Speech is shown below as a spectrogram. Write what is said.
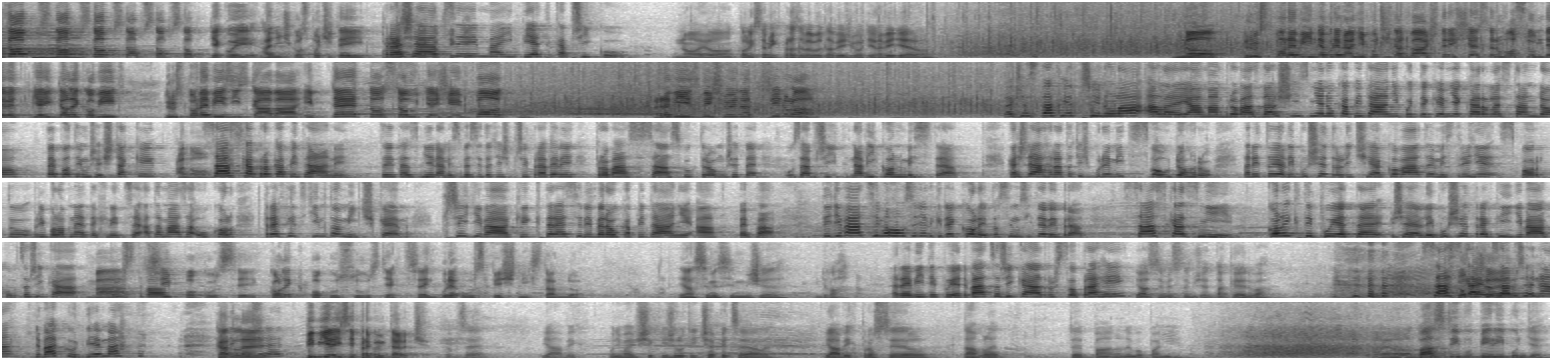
Stop, stop, stop, stop, stop, stop. Děkuji, Haničko, spočítej pražské Pražáci kapříky. mají pět kapříků. No jo, tolik jsem jich v Praze ve Vltavě v životě neviděl. No, družstvo reví nebudeme ani počítat 2, 4, 6, 7, 8, 9, je jich daleko víc. Družstvo reví získává i v této soutěži bod. Reví zvyšuje na 3-0. Takže stav je 3-0, ale já mám pro vás další změnu, kapitáni. Pojďte ke mně, Karle, Stando. Pepo, ty můžeš taky. Ano, Sázka pro kapitány. To je ta změna. My jsme si totiž připravili pro vás sázku, kterou můžete uzavřít na výkon mistra. Každá hra totiž bude mít svou dohru. Tady to je Libuše Drličiaková, to je mistrině sportu v rybolovné technice a ta má za úkol trefit tímto míčkem tři diváky, které si vyberou kapitáni a Pepa. Ty diváci mohou sedět kdekoliv, to si musíte vybrat. Sázka zní, kolik typujete, že Libuše trefí diváků? Co říká Má družstvo? tři pokusy. Kolik pokusů z těch třech bude úspěšných, Stando? Já si myslím, že dva. Reví typuje dva, co říká družstvo Prahy? Já si myslím, že také dva. Sázka je uzavřena, dva ku dvěma. Karle, Libuše. vybírej si první terč. Dobře, já bych, oni mají všichni žlutý čepice, ale já bych prosil, tamhle, to je pán nebo paní? Vás v té bílé bundě.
